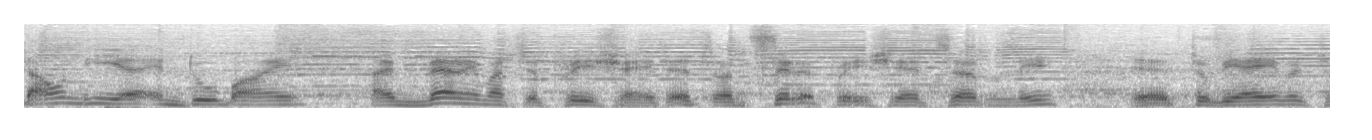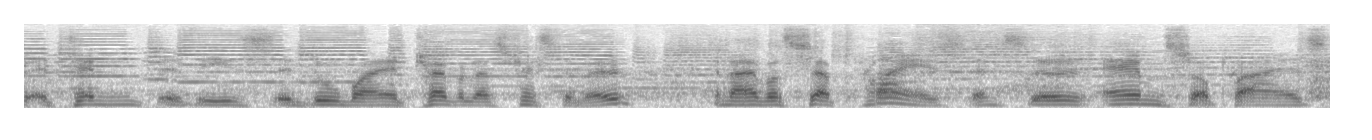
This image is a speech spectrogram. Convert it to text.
down here in Dubai, I very much appreciate it, and still appreciate certainly, to be able to attend uh, these uh, Dubai Travelers Festival. And I was surprised and still am surprised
